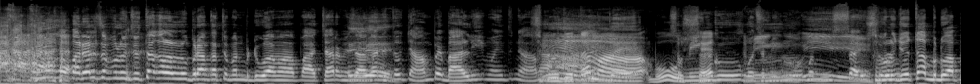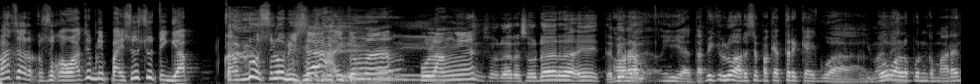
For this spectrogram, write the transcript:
Lu kok padahal 10 juta kalau lu berangkat cuman berdua sama pacar misalkan Iya. itu nyampe Bali mah itu nyampe. 10 juta mah buset. Seminggu buat Seminggu, seminggu mah iya. bisa itu. 10 juta berdua pacar ke Sukawati beli pai susu 3 kardus lu bisa itu mah pulangnya. Saudara-saudara eh tapi Orang, belum- iya, tapi lu harusnya pakai trik kayak gua. Gua walaupun kemarin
